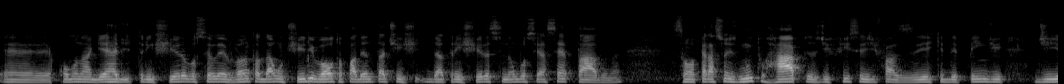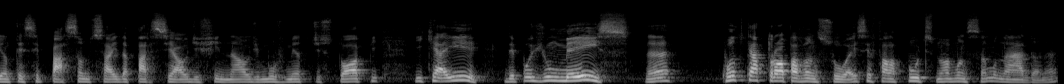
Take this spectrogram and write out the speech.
É, como na guerra de trincheira, você levanta, dá um tiro e volta para dentro da, da trincheira, senão você é acertado, né? São operações muito rápidas, difíceis de fazer, que depende de antecipação de saída parcial, de final, de movimento de stop e que aí, depois de um mês, né, quanto que a tropa avançou? Aí você fala, putz, não avançamos nada, né?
